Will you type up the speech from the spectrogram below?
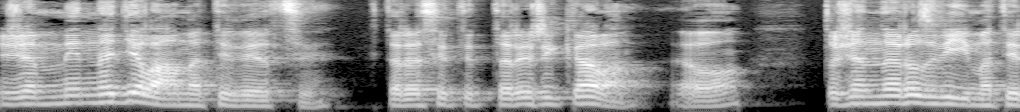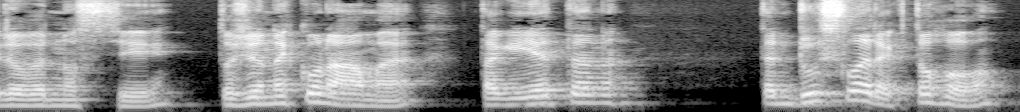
že my neděláme ty věci, které si ty tady říkala, jo? to, že nerozvíjíme ty dovednosti, to, že nekonáme, tak je ten, ten důsledek toho,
